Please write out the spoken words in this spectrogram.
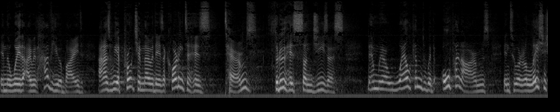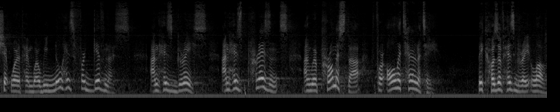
in the way that I would have you abide. And as we approach Him nowadays according to His terms, through His Son Jesus, then we are welcomed with open arms into a relationship with Him where we know His forgiveness and His grace and His presence. And we're promised that for all eternity because of His great love.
